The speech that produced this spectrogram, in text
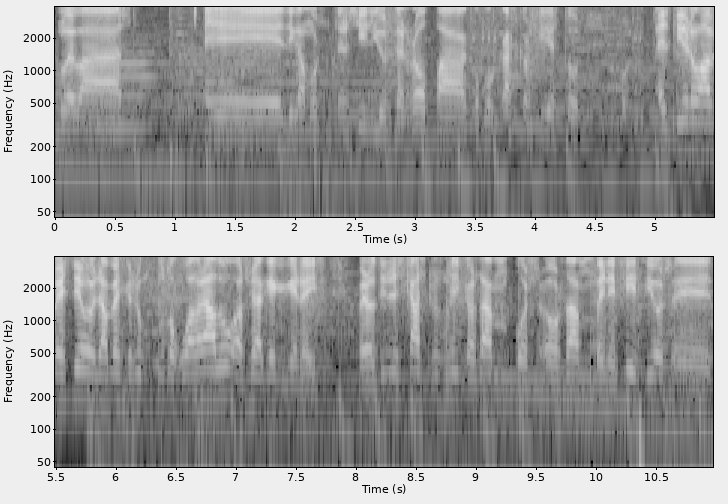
nuevas, eh, digamos, utensilios de ropa, como cascos y esto, el tío no va vestido, ya ves que es un puto cuadrado, o sea, ¿qué, qué queréis? Pero tienes cascos que os dan, pues, os dan beneficios eh,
